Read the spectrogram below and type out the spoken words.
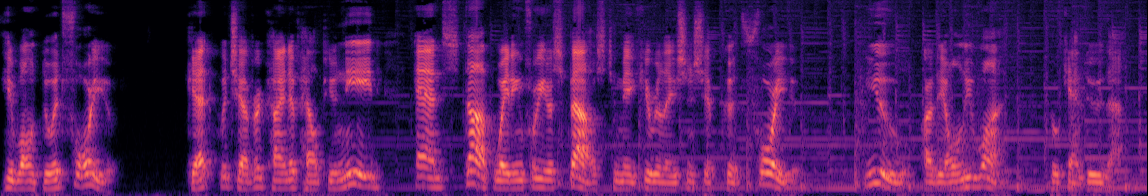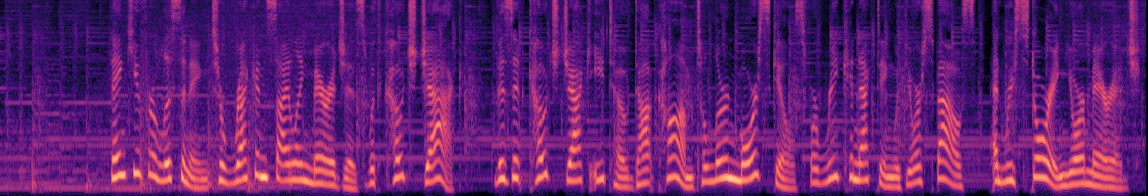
he won't do it for you. Get whichever kind of help you need and stop waiting for your spouse to make your relationship good for you. You are the only one who can do that. Thank you for listening to Reconciling Marriages with Coach Jack. Visit CoachJackIto.com to learn more skills for reconnecting with your spouse and restoring your marriage.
